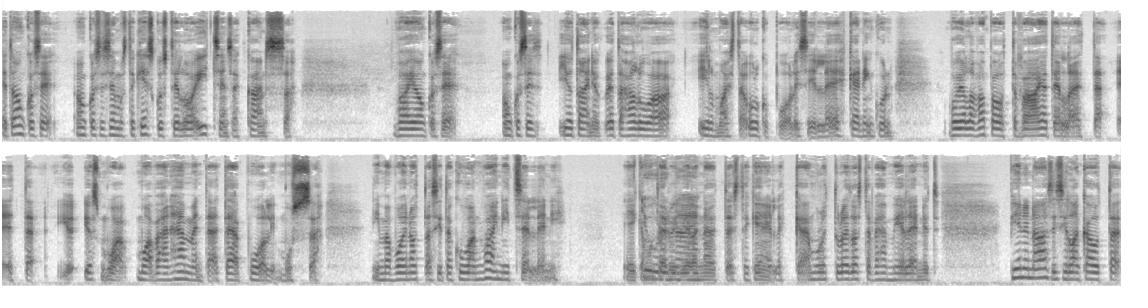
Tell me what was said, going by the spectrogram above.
Että onko se, onko se semmoista keskustelua itsensä kanssa vai onko se onko se jotain, jota haluaa ilmaista ulkopuolisille. Ehkä niin kuin voi olla vapauttavaa ajatella, että, että jos mua, mua vähän hämmentää tämä puoli mussa, niin mä voin ottaa sitä kuvan vain itselleni, eikä mun tarvitse vielä näyttää sitä kenellekään. Mulle tulee tuosta vähän mieleen nyt pienen aasisillan kautta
